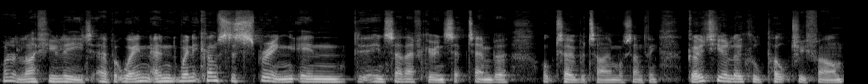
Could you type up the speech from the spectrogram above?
What a life you lead. Uh, but Wayne, and when it comes to spring in in South Africa in September, October time or something, go to your local poultry farm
